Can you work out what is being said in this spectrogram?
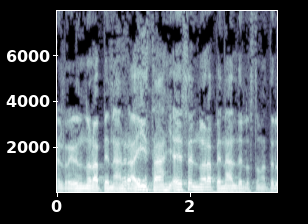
El, no era penal. Ahí está, ya es el no era penal de los tomateros.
